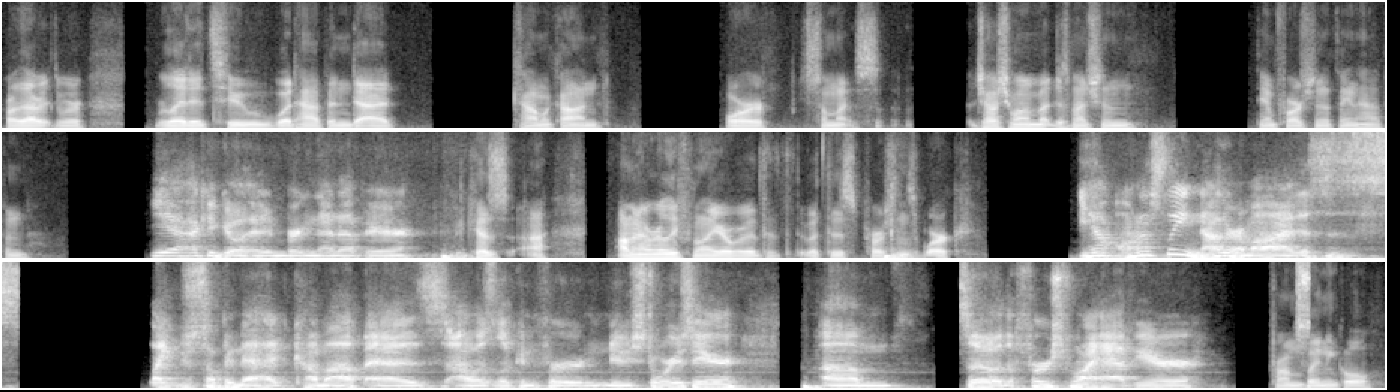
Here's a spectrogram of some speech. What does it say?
or that were related to what happened at Comic Con or so much Josh, you want to just mention the unfortunate thing that happened? Yeah, I could go ahead and bring that up here. Because I, I'm not really familiar with with this person's work. Yeah, honestly, neither am I. This is like just something that had come up as I was looking for news stories here. Um, so the first one I have here, From Bleeding Cool.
